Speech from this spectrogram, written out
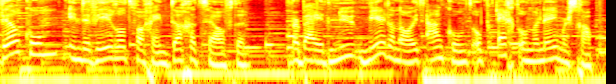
Welkom in de wereld van geen dag hetzelfde. Waarbij het nu meer dan ooit aankomt op echt ondernemerschap.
